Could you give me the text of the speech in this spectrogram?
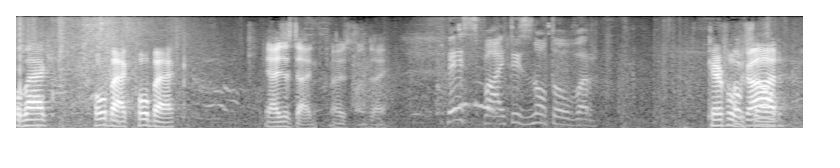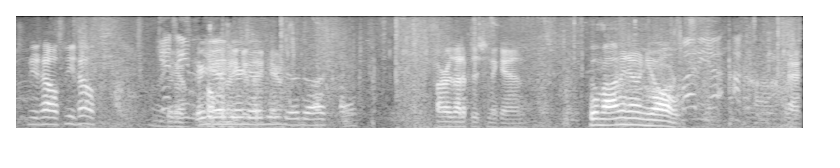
Pull back. Pull back. Pull back. Yeah, I just died. I just want to die. This fight is not over. Careful, Oh Vishal. God! Need help! Need help! Get in You're good, you're good, you, you're good. That's fine. Pharah's out of position again. Kuma, let me know when you ult. Barrier.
